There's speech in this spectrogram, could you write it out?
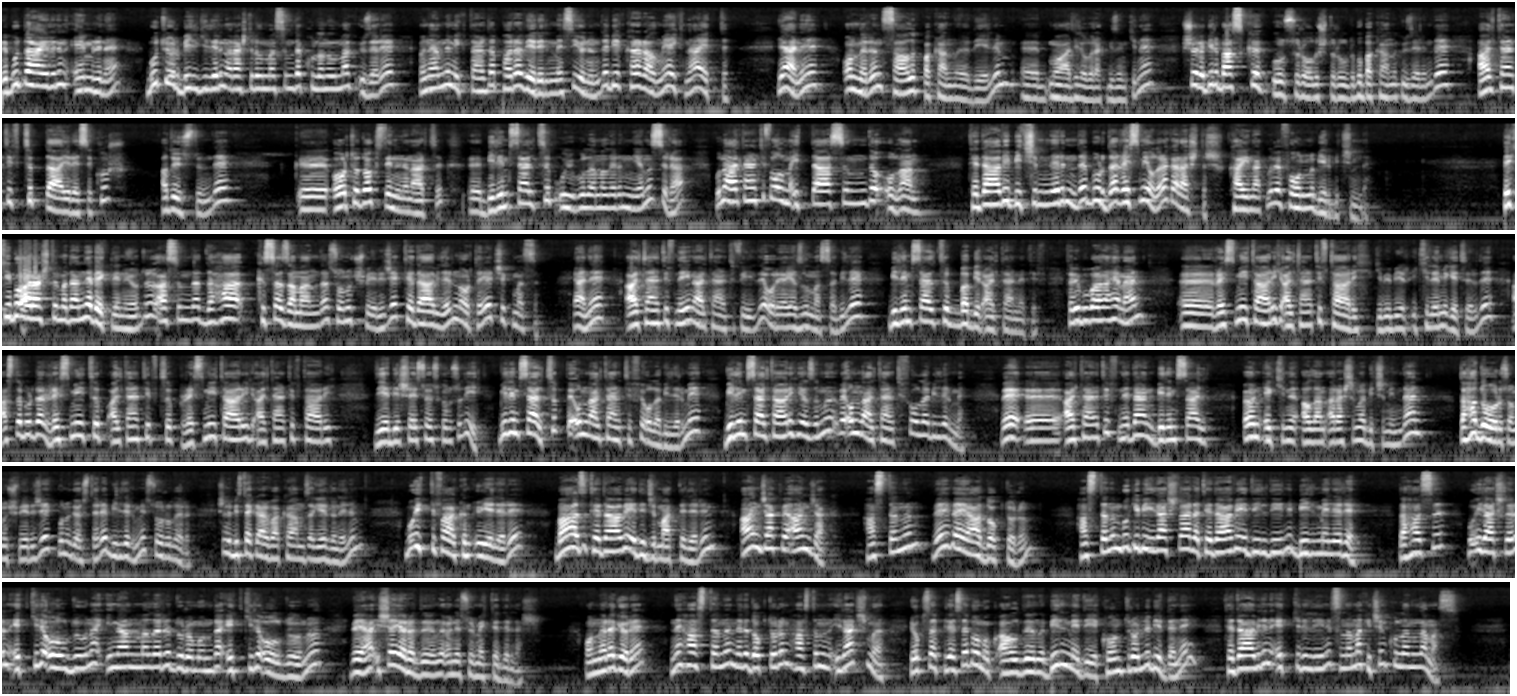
ve bu dairenin emrine bu tür bilgilerin araştırılmasında kullanılmak üzere önemli miktarda para verilmesi yönünde bir karar almaya ikna etti. Yani onların Sağlık Bakanlığı diyelim e, muadil olarak bizimkine şöyle bir baskı unsuru oluşturuldu bu bakanlık üzerinde. Alternatif tıp dairesi kur adı üstünde e, ortodoks denilen artık e, bilimsel tıp uygulamalarının yanı sıra buna alternatif olma iddiasında olan tedavi biçimlerini de burada resmi olarak araştır. Kaynaklı ve fonlu bir biçimde. Peki bu araştırmadan ne bekleniyordu? Aslında daha kısa zamanda sonuç verecek tedavilerin ortaya çıkması. Yani alternatif neyin alternatifiydi? Oraya yazılmasa bile bilimsel tıbba bir alternatif. Tabi bu bana hemen e, resmi tarih, alternatif tarih gibi bir ikilemi getirdi. Aslında burada resmi tıp, alternatif tıp, resmi tarih, alternatif tarih diye bir şey söz konusu değil. Bilimsel tıp ve onun alternatifi olabilir mi? Bilimsel tarih yazımı ve onun alternatifi olabilir mi? Ve e, alternatif neden bilimsel ön ekini alan araştırma biçiminden daha doğru sonuç verecek bunu gösterebilir mi soruları. Şimdi biz tekrar vakamıza geri dönelim. Bu ittifakın üyeleri bazı tedavi edici maddelerin ancak ve ancak hastanın ve veya doktorun hastanın bu gibi ilaçlarla tedavi edildiğini bilmeleri, dahası bu ilaçların etkili olduğuna inanmaları durumunda etkili olduğunu veya işe yaradığını öne sürmektedirler. Onlara göre ne hastanın ne de doktorun hastanın ilaç mı yoksa plasebo mu aldığını bilmediği kontrollü bir deney tedavinin etkililiğini sınamak için kullanılamaz.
